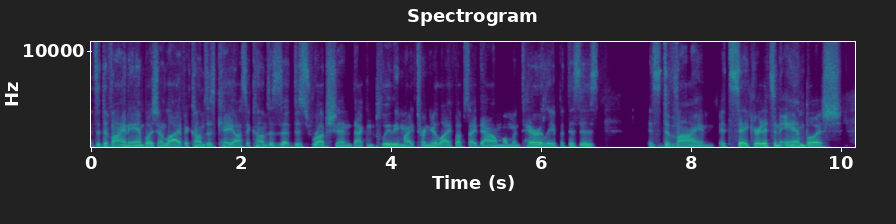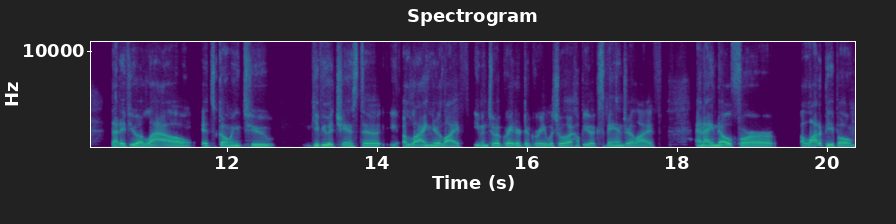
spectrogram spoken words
It's a divine ambush in life. It comes as chaos. It comes as a disruption that completely might turn your life upside down momentarily. But this is, it's divine. It's sacred. It's an ambush that if you allow, it's going to give you a chance to align your life even to a greater degree, which will help you expand your life. And I know for a lot of people,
